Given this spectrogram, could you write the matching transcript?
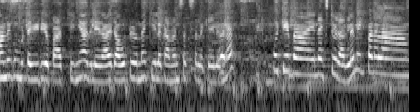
சாமி கும்பிட்ட வீடியோ பார்த்தீங்க அதில் ஏதாவது டவுட் இருந்தால் கீழே கமெண்ட் செக்ஷனில் கேளுங்க. ஓகே பாய் நெக்ஸ்ட் விலாகில் மீட் பண்ணலாம்.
